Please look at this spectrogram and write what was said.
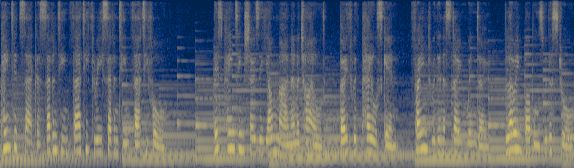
painted circa 1733-1734. This painting shows a young man and a child, both with pale skin, framed within a stone window, blowing bubbles with a straw.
